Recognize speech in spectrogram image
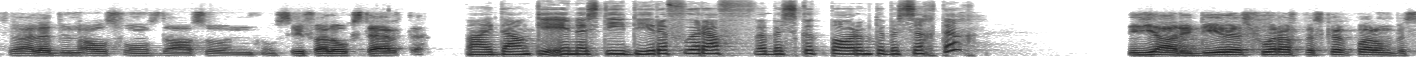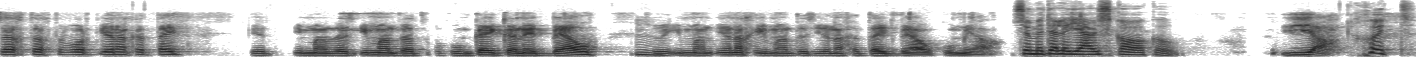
So hulle doen als vir ons daarso en ons sê vir hulle ook sterkte. Baie dankie. En is die diere vooraf beskikbaar om te besigtig? Ja, die diere is vooraf beskikbaar om besigtig te word enige tyd. Weet iemand as iemand wat kom kyk kan net bel. Mm. So iemand enige iemand is enige tyd welkom, ja. So met hulle jou skakel. Ja, Goed.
